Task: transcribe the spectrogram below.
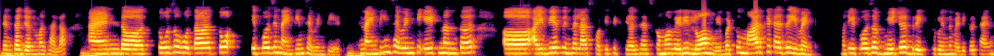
त्यांचा जन्म झाला. अँड तो जो होता तो it was in nineteen seventy eight. Nineteen seventy eight नंतर I V F in the last forty six years has come a very long way but to mark it as a event म्हणजे it was a major breakthrough in the medical science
